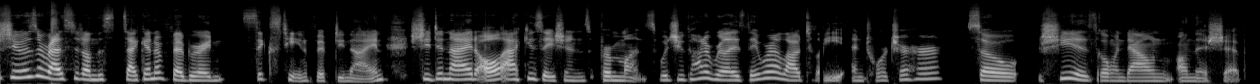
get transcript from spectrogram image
She was arrested on the 2nd of February 1659. She denied all accusations for months, which you got to realize they were allowed to beat and torture her. So she is going down on this ship.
